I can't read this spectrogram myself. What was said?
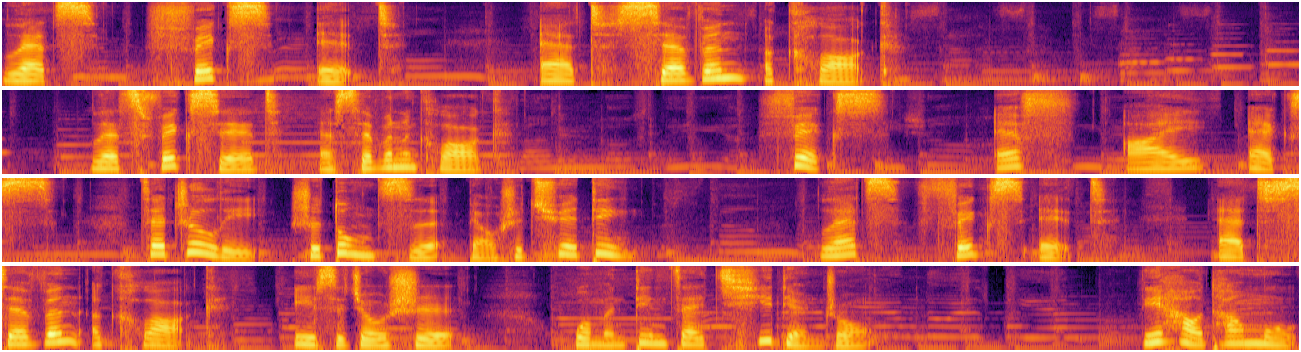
Let's fix it at 7 o'clock. Let's fix it at 7 o'clock. Fix, f i x，在这里是动词，表示确定。Let's fix it at seven o'clock，意思就是我们定在七点钟。你好，汤姆，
